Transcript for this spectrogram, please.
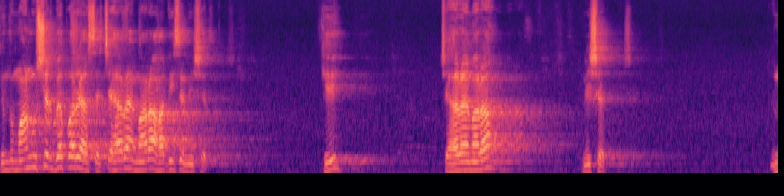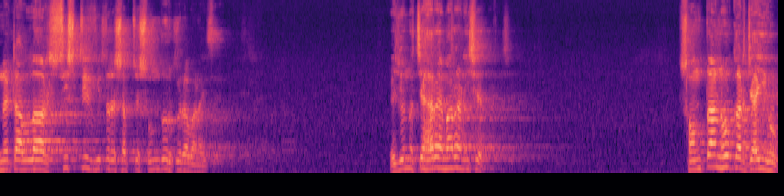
কিন্তু মানুষের ব্যাপারে আছে, চেহারায় মারা হাদিসে নিষেধ। কি? চেহারায় মারা নিষেধ। এটা আল্লাহর সৃষ্টির ভিতরে সবচেয়ে সুন্দর করে বানাইছে। এই জন্য চেহারায় মারা নিষেধ। সন্তান হোক আর যাই হোক,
